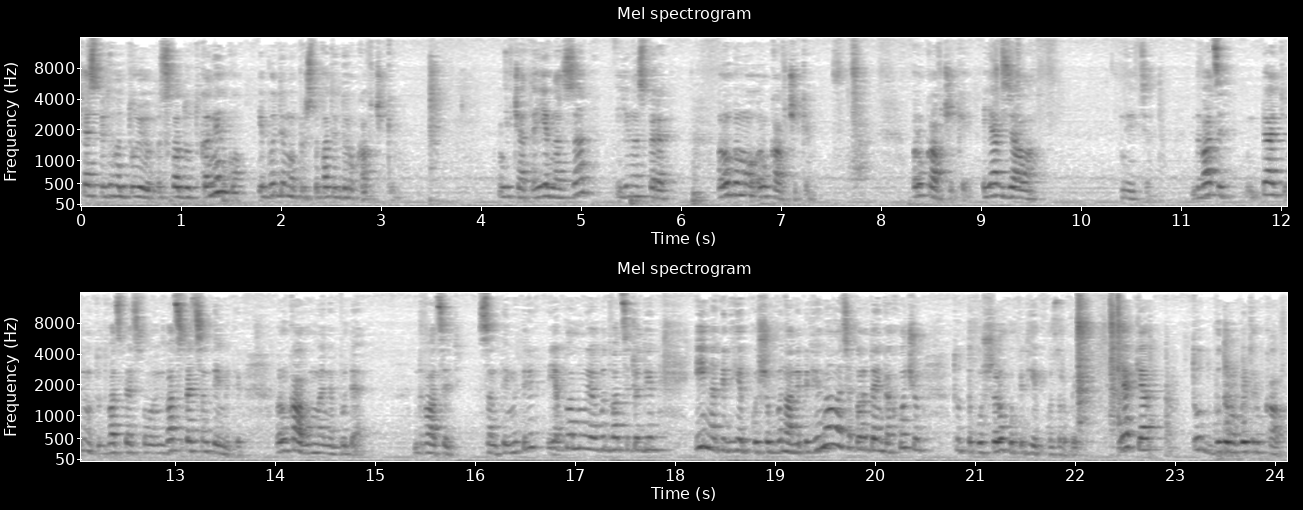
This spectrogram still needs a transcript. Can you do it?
Зараз підготую, складу тканинку і будемо приступати до рукавчиків. Дівчата, є в нас зад, є в нас перед. Робимо рукавчики. Рукавчики. Я взяла, дивіться, 25, ну тут 25,5, 25 сантиметрів. Рукав у мене буде 20 сантиметрів, я планую, або 21. І на підгибку, щоб вона не підгиналася коротенька, хочу тут таку широку підгибку зробити. Як я тут буду робити рукав?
